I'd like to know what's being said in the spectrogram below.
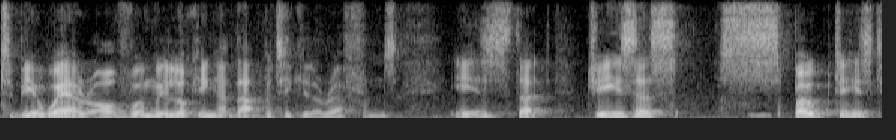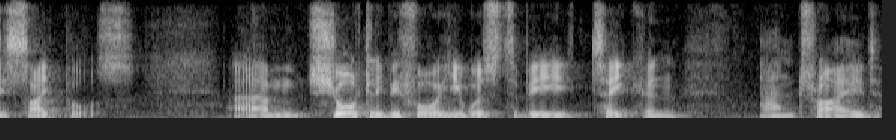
to be aware of when we're looking at that particular reference is that Jesus spoke to his disciples um, shortly before he was to be taken and tried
